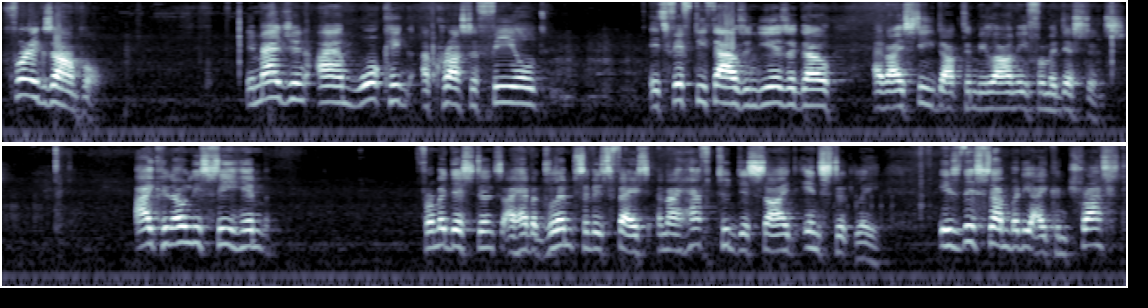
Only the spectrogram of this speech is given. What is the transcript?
For example, Imagine I am walking across a field, it's 50,000 years ago, and I see Dr. Milani from a distance. I can only see him from a distance. I have a glimpse of his face, and I have to decide instantly is this somebody I can trust?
